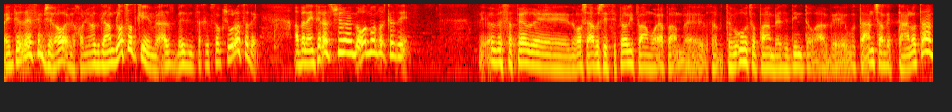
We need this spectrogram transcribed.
והאינטרסים שלו הם יכולים להיות גם לא צודקים, ואז בייזין צריך לפסוק שהוא לא צודק, אבל האינטרסים שלו הם מאוד מאוד מרכזיים. אני אוהב לספר דבר שאבא שלי סיפר לי פעם, הוא היה פעם, תבעו אותו פעם באיזה דין תורה, והוא טען שם את טענותיו,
